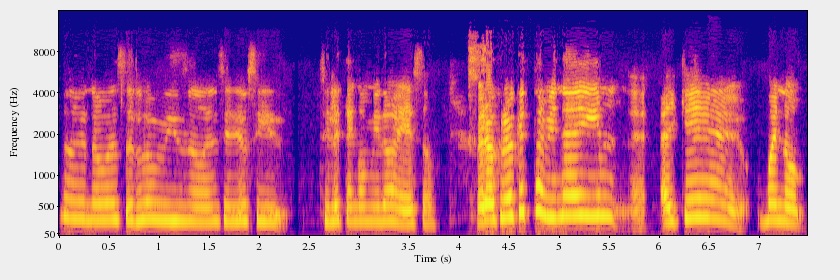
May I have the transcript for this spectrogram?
no, no va a ser lo mismo, en serio sí, sí le tengo miedo a eso. Pero creo que también hay, eh, hay que, bueno,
